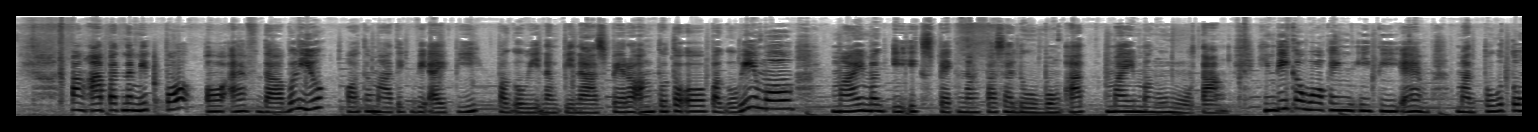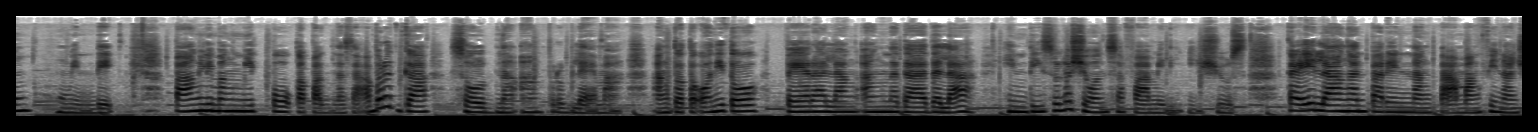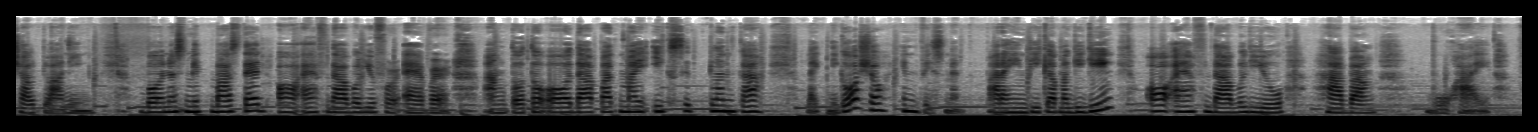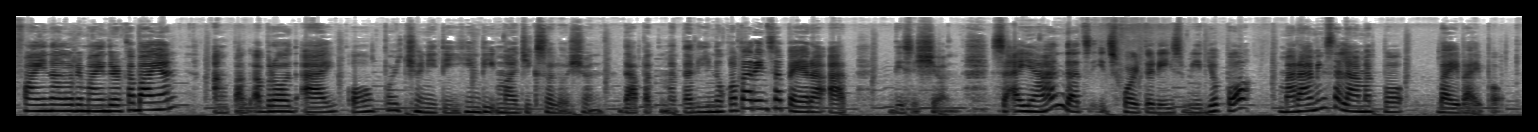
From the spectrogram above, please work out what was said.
Pang-apat na myth po, OFW, automatic VIP pag uwi ng Pinas. Pero ang totoo, pag uwi mo, may mag-i-expect ng pasalubong at may mangungutang. Hindi ka walking ATM, matutong humindi. Panglimang myth po, kapag nasa abroad ka, solved na ang problema. Ang totoo nito, pera lang ang nadadala, hindi solusyon sa family issues. Kailangan pa rin ng tamang financial planning. Bonus myth busted, OFW forever. Ang totoo, dapat may exit plan ka, like negosyo, investment, para hindi ka magiging OFW habang buhay. Final reminder kabayan, ang pag-abroad ay opportunity, hindi magic solution. Dapat matalino ka pa rin sa pera at desisyon. Sa ayan, that's it for today's video po. Maraming salamat po. Bye-bye po.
